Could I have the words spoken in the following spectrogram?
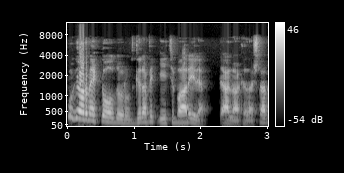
Bu görmekte olduğunuz grafik itibariyle değerli arkadaşlar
